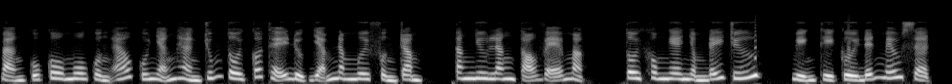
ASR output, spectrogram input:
bạn của cô mua quần áo của nhãn hàng chúng tôi có thể được giảm 50%, Tăng Như Lăng tỏ vẻ mặt, tôi không nghe nhầm đấy chứ, miệng thì cười đến méo sệt,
